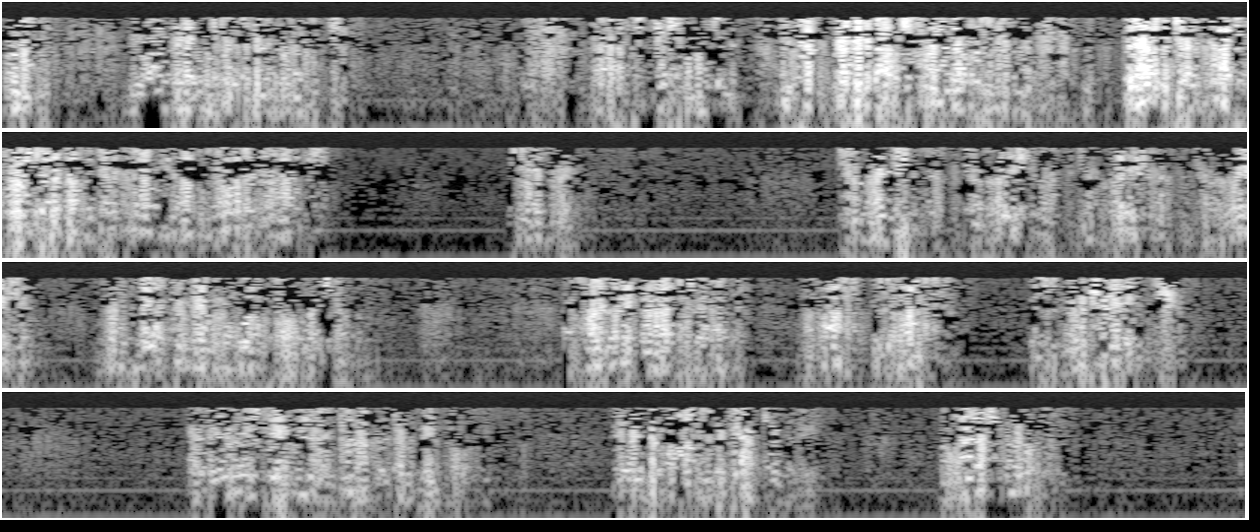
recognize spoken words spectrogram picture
You able to take Commandments. That's just what I'm saying. Maybe that was fine. That was they have the Ten Commandments. First, you have the Ten Commandments. You have no other gods. It's not great. Generation after generation after generation after generation, from that commandment alone always happened. And finally, God said, enough is enough. This is going to change. And the enemies came in and conquered their people, carried them off into captivity. The last group,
